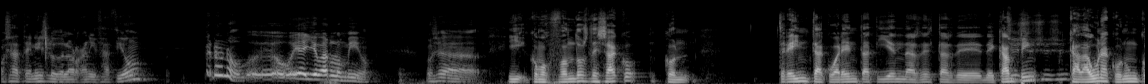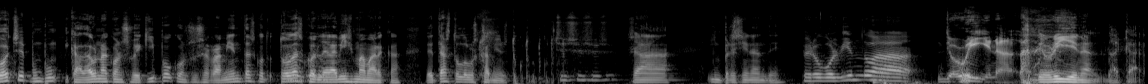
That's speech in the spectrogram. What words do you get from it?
o sea, tenéis lo de la organización, pero no, yo voy a llevar lo mío. O sea, Y como fondos de saco con 30, 40 tiendas de estas de, de camping, sí, sí, sí. cada una con un coche, pum, pum, y cada una con su equipo, con sus herramientas, con- todas con claro. de la misma marca. Detrás todos los camiones. tuc, tuc, tuc, tuc. sí, sí, sí, sí. O sea, impresionante. Pero volviendo a The Original. The Original Dakar.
